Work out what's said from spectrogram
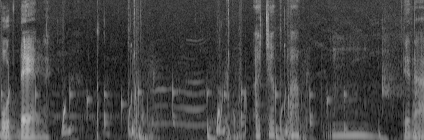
บูทแดงเอาเจ้าปั๊บเดี๋ยวนะ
